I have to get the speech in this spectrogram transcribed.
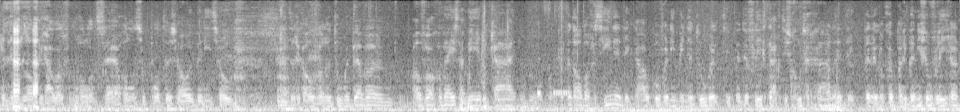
in Nederland. Ik hou wel van Hollandse, eh, Hollandse potten zo. Ik ben niet zo... Dat ik overal naartoe ben. Ik ben overal geweest, Amerika. Ik heb het allemaal gezien. En ik denk, nou, ik hoef er niet meer naartoe. ik- De vliegtuig is goed gegaan. Ik ben ook, maar ik ben niet zo'n vlieger.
